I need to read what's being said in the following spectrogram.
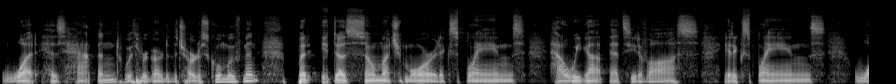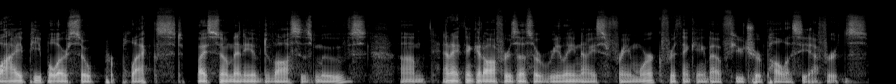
what has happened with regard to the charter school movement. But it does so much more. It explains how we got Betsy DeVos. It explains why people are so perplexed by so many of DeVos's moves. Um, and I think it offers us a really nice framework for thinking about future policy efforts.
